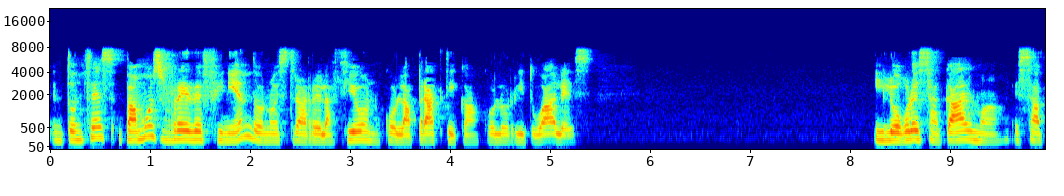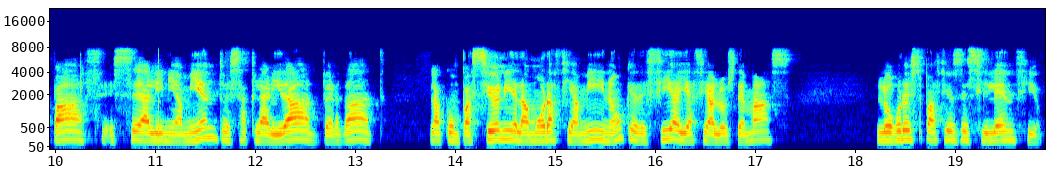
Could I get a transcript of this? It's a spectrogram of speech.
Entonces vamos redefiniendo nuestra relación con la práctica, con los rituales. Y logro esa calma, esa paz, ese alineamiento, esa claridad, verdad, la compasión y el amor hacia mí, ¿no? Que decía, y hacia los demás logro espacios de silencio,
